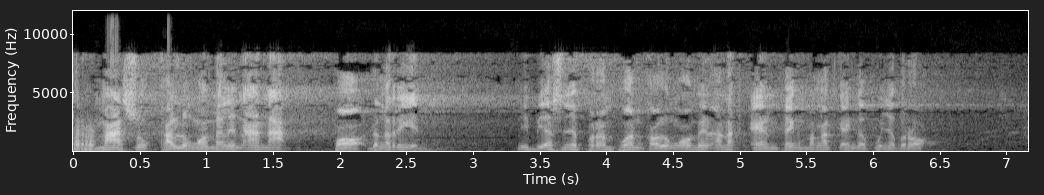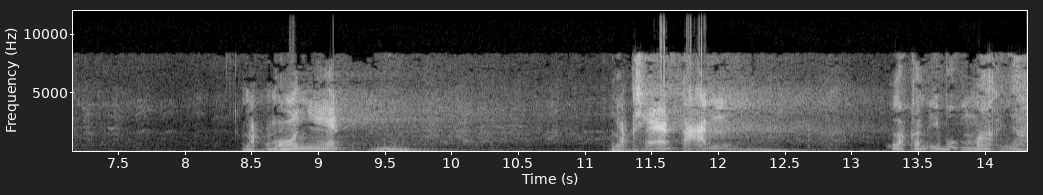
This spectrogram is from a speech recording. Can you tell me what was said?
termasuk kalau ngomelin anak. Po dengerin. Ini biasanya perempuan kalau ngomelin anak enteng banget kayak nggak punya berok. Anak monyet. Anak setan. Lah kan ibu emaknya.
